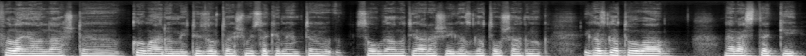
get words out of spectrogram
felajánlást Komáromi Tűzoltó és Műszaki Mentő Szolgálat járási igazgatóságnak igazgatóvá neveztek ki.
